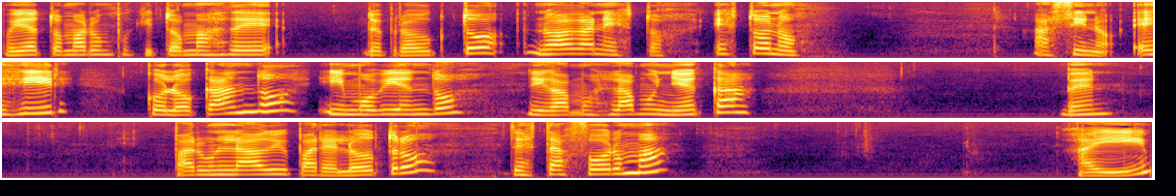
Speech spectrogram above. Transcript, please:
voy a tomar un poquito más de, producto no hagan esto esto no así no es ir colocando y moviendo digamos la muñeca ven para un lado y para el otro de esta forma ahí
